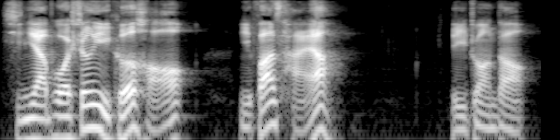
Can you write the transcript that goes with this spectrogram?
新加坡生意可好？你发财啊？”李壮道：“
